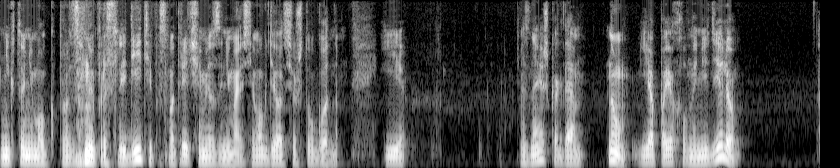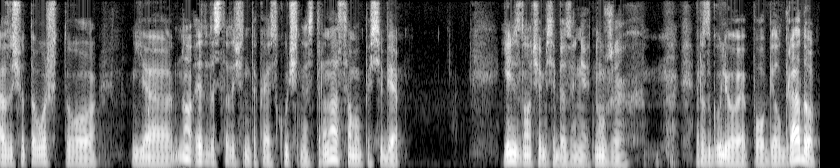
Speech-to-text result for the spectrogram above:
никто не мог за мной проследить и посмотреть, чем я занимаюсь. Я мог делать все, что угодно. И знаешь, когда... Ну, я поехал на неделю, а за счет того, что я... Ну, это достаточно такая скучная страна сама по себе. Я не знал, чем себя занять. Ну, уже разгуливая по Белграду,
